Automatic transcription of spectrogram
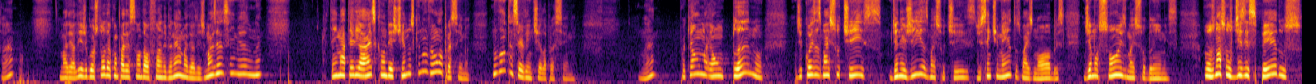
Tá? Maria Lígia, gostou da comparação da alfândega, né, Maria Lígia? Mas é assim mesmo, né? Tem materiais clandestinos que não vão lá para cima. Não vão ter serventia lá para cima. Né? Porque é, uma, é um plano de coisas mais sutis, de energias mais sutis, de sentimentos mais nobres, de emoções mais sublimes. Os nossos desesperos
